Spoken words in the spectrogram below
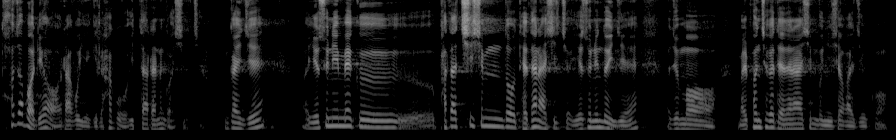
터져버려라고 얘기를 하고 있다라는 것이죠. 그러니까 이제 예수님의 그 받아치심도 대단하시죠. 예수님도 이제 아주 뭐 말펀치가 대단하신 분이셔가지고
